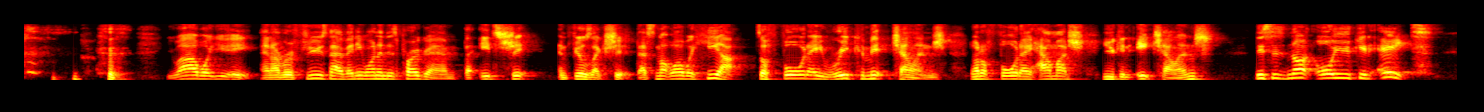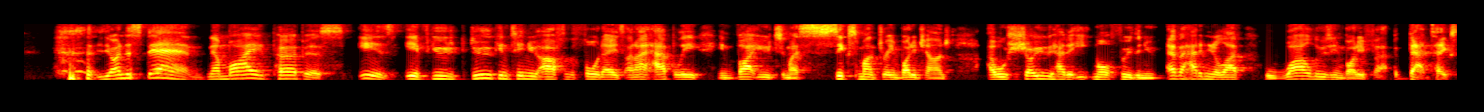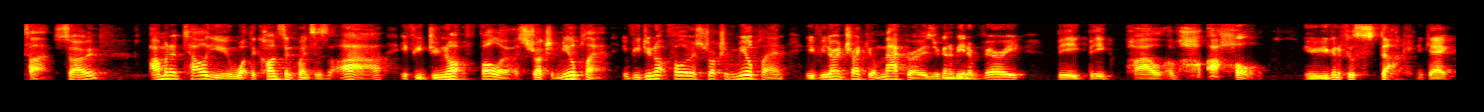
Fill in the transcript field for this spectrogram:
you are what you eat. And I refuse to have anyone in this program that eats shit and feels like shit. That's not why we're here. It's a four day recommit challenge, not a four day how much you can eat challenge. This is not all you can eat. you understand? Now, my purpose is if you do continue after the four days, and I happily invite you to my six month dream body challenge, I will show you how to eat more food than you ever had in your life while losing body fat. But that takes time. So, I'm going to tell you what the consequences are if you do not follow a structured meal plan. If you do not follow a structured meal plan, if you don't track your macros, you're going to be in a very big, big pile of a hole. You're going to feel stuck. Okay.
